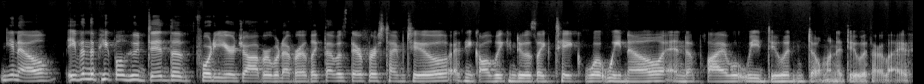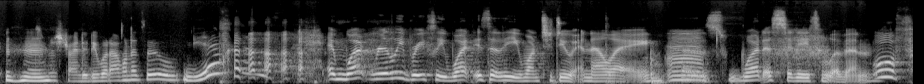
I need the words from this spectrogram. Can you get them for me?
you know, even the people who did the 40 year job or whatever, like that was their first time too. I think all we can do is like take what we know and apply what we do and don't want to do with our life. Mm-hmm. So I'm just trying to do what I want to do. Yeah. and what really briefly, what is it that you want to do in LA? Mm. what a city to live in. Oof.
